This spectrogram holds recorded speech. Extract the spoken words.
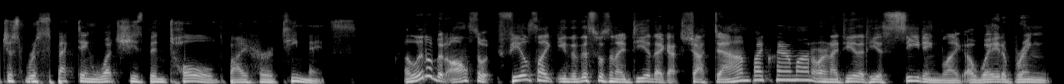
just respecting what she's been told by her teammates. a little bit also it feels like either this was an idea that got shot down by claremont or an idea that he is seeding like a way to bring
